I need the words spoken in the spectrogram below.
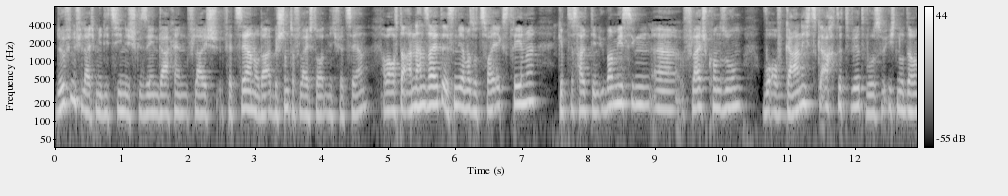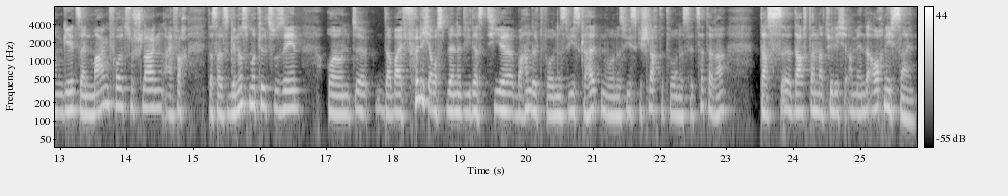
dürfen vielleicht medizinisch gesehen gar kein Fleisch verzehren oder bestimmte Fleischsorten nicht verzehren. Aber auf der anderen Seite, es sind ja immer so zwei Extreme, gibt es halt den übermäßigen äh, Fleischkonsum, wo auf gar nichts geachtet wird, wo es wirklich nur darum geht, seinen Magen vollzuschlagen, einfach das als Genussmittel zu sehen und äh, dabei völlig ausblendet, wie das Tier behandelt worden ist, wie es gehalten worden ist, wie es geschlachtet worden ist, etc. Das äh, darf dann natürlich am Ende auch nicht sein,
